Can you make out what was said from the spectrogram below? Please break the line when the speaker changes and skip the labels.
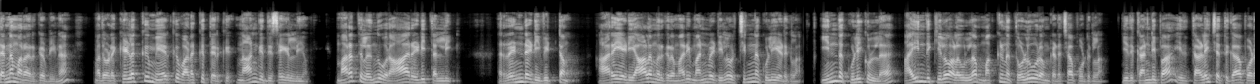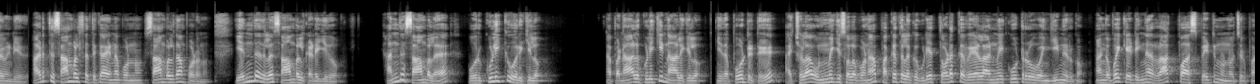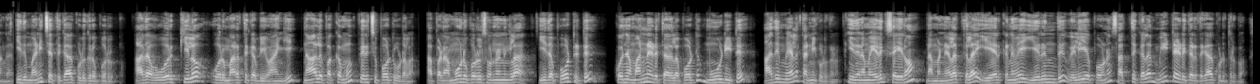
தென்னை மரம் இருக்குது அப்படின்னா அதோட கிழக்கு மேற்கு வடக்கு தெற்கு நான்கு திசைகள்லையும் மரத்துலேருந்து ஒரு ஆறு அடி தள்ளி ரெண்டடி விட்டம் அரை அடி ஆழம் இருக்கிற மாதிரி மண்வெட்டியில் ஒரு சின்ன குழி எடுக்கலாம். இந்த குழிக்குள்ள ஐந்து கிலோ அளவுள்ள மக்குன தொழு உரம் கிடைச்சா போட்டுக்கலாம். இது கண்டிப்பாக இது தழைச்சத்துக்காக போட வேண்டியது. அடுத்து சாம்பல் சத்துக்காக என்ன பண்ணணும் சாம்பல் தான் போடணும். எந்த இதில் சாம்பல் கிடைக்குதோ அந்த சாம்பலை ஒரு குழிக்கு ஒரு கிலோ அப்போ நாலு குழிக்கு நாலு கிலோ. இதை போட்டுட்டு ஆக்சுவலாக உண்மைக்கு சொல்ல போனால் பக்கத்தில் இருக்கக்கூடிய தொடக்க வேளாண்மை கூட்டுறவு வங்கின்னு இருக்கும். அங்கே போய் கேட்டிங்கன்னா ராக் பாஸ்பேட்டுன்னு ஒன்று வச்சுருப்பாங்க. இது மணிச்சத்துக்காக கொடுக்குற பொருள். அதை ஒரு கிலோ ஒரு மரத்துக்கு அப்படி வாங்கி நாலு பக்கமும் பிரித்து போட்டு விடலாம். அப்போ நான் மூணு பொருள் சொன்னேனுங்களா? இதை போட்டுட்டு கொஞ்சம் மண் எடுத்து அதில் போட்டு மூடிட்டு அது மேலே தண்ணி கொடுக்கணும். இது நம்ம எதுக்கு செய்கிறோம் நம்ம நிலத்துல ஏற்கனவே இருந்து வெளியே போன சத்துக்களை மீட்டெடுக்கிறதுக்காக கொடுத்துருக்கோம்.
